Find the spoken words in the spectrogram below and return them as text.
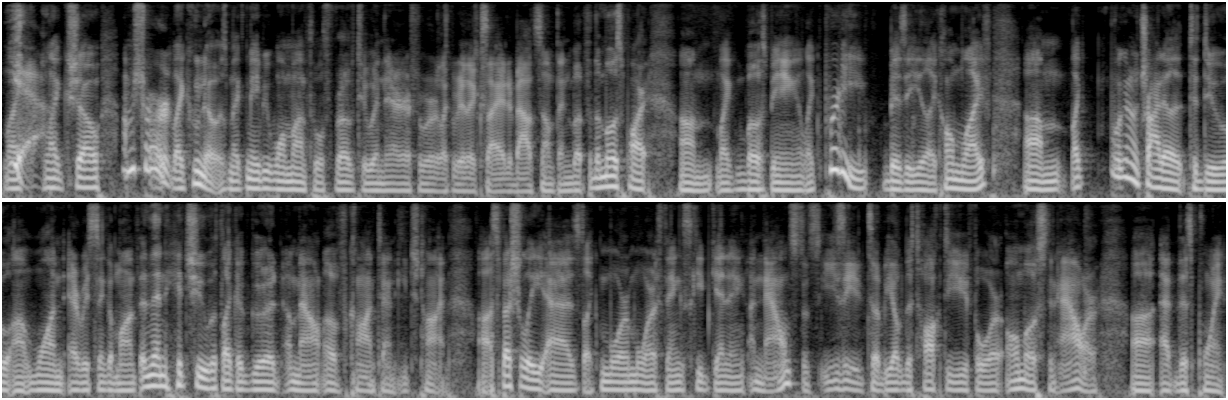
like, Yeah. like show. I'm sure, like who knows, like maybe one month we'll throw two in there if we're like really excited about something. But for the most part, um, like both being like pretty busy, like home life, um, like we're gonna try to to do uh, one every single month, and then hit you with like a good amount of content each time. Uh, especially as like more and more things keep getting announced, it's easy to be able to talk to you for almost an hour uh, at this point.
